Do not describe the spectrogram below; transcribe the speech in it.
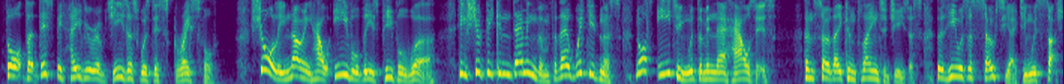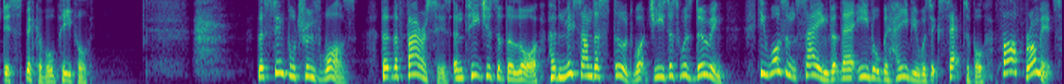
thought that this behavior of Jesus was disgraceful. Surely, knowing how evil these people were, he should be condemning them for their wickedness, not eating with them in their houses and so they complained to Jesus that he was associating with such despicable people. The simple truth was that the Pharisees and teachers of the law had misunderstood what Jesus was doing. He wasn't saying that their evil behaviour was acceptable, far from it.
